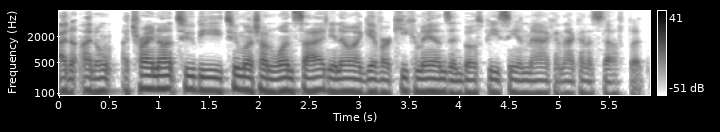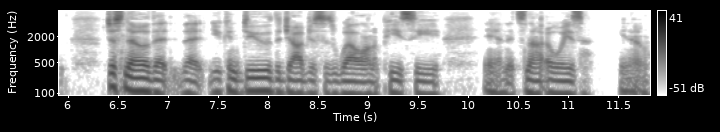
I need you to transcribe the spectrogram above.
I don't, I don't, I try not to be too much on one side. You know, I give our key commands in both PC and Mac and that kind of stuff. But just know that that you can do the job just as well on a PC, and it's not always, you know,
